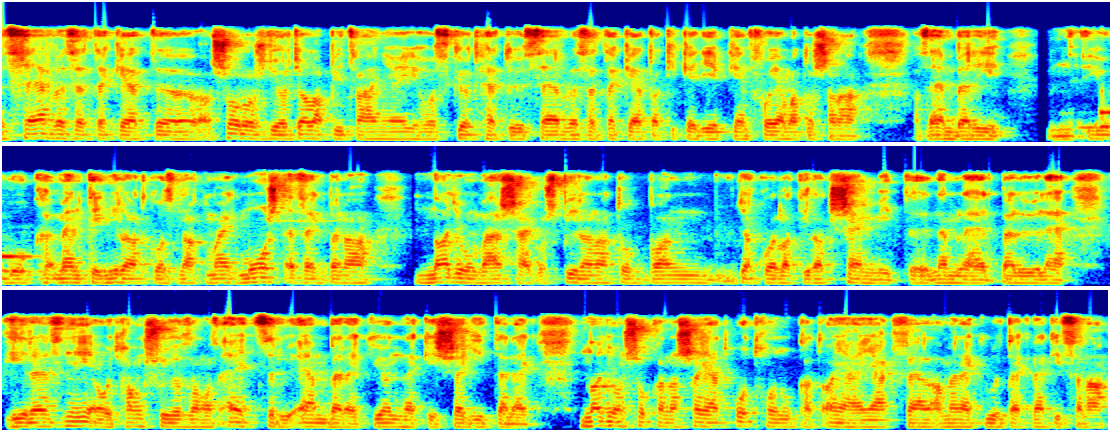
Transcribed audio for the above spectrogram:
szervezeteket, a Soros György alapítványaihoz köthető szervezeteket, akik egyébként folyamatosan az emberi jogok mentén nyilatkoznak meg. Most ezekben a nagyon válságos pillanatokban gyakorlatilag semmit nem lehet belőle érezni. Ahogy hangsúlyozom, az egyszerű emberek jönnek és segítenek. Nagyon sokan a saját otthonukat ajánlják fel a menekülteknek, hiszen a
